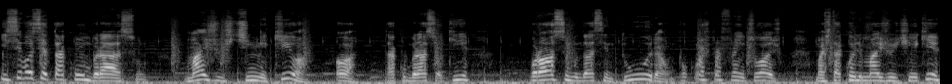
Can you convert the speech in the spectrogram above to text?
E se você tá com o braço mais justinho aqui, ó, ó, tá com o braço aqui próximo da cintura, um pouco mais para frente, lógico, mas tá com ele mais juntinho aqui,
